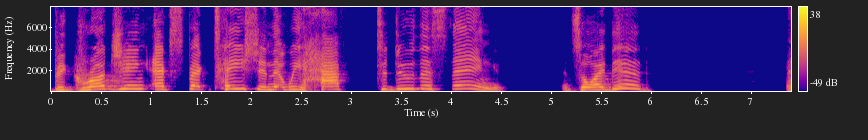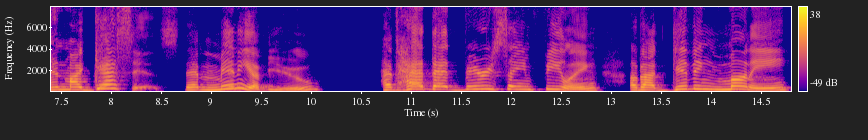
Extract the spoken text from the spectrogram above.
begrudging expectation that we have to do this thing. And so I did. And my guess is that many of you have had that very same feeling about giving money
